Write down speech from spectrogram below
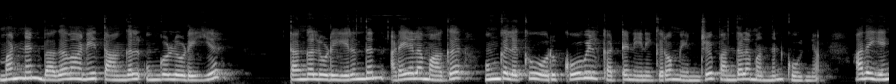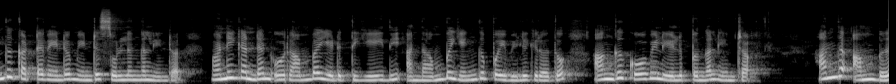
மன்னன் பகவானே தாங்கள் உங்களுடைய தங்களுடைய இருந்தன் அடையாளமாக உங்களுக்கு ஒரு கோவில் கட்ட நினைக்கிறோம் என்று பந்தளமந்தன் கூறினார் அதை எங்கு கட்ட வேண்டும் என்று சொல்லுங்கள் என்றார். மணிகண்டன் ஒரு அம்பை எடுத்து எய்தி அந்த அம்பு எங்கு போய் விழுகிறதோ அங்கு கோவில் எழுப்புங்கள் என்றார் அந்த அம்பு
